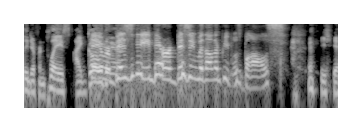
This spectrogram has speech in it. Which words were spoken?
completely different place. I go. They were there. busy. They were busy with other people's balls. yeah.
